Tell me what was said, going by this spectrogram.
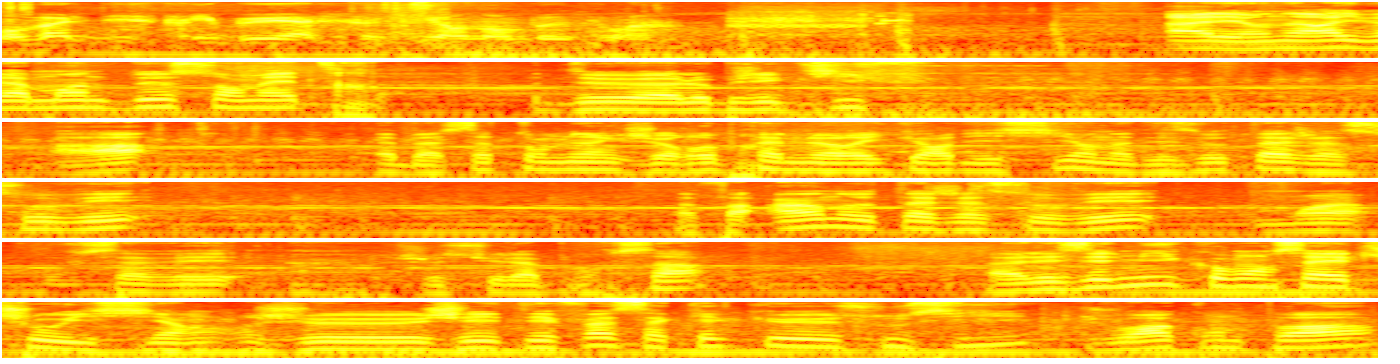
On va le distribuer à ceux qui en ont besoin. Allez, on arrive à moins de 200 mètres de euh, l'objectif. Ah, eh ben ça tombe bien que je reprenne le record ici. On a des otages à sauver. Enfin, un otage à sauver. Moi, vous savez, je suis là pour ça. Euh, les ennemis commencent à être chauds ici. hein. J'ai été face à quelques soucis. Je vous raconte pas.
